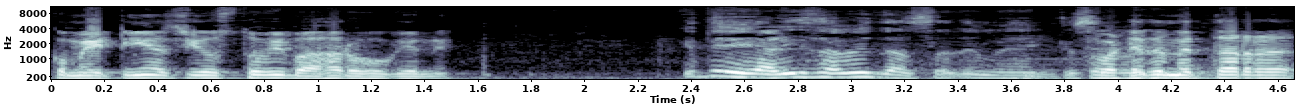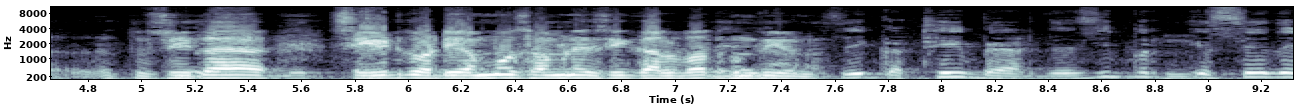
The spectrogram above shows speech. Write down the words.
ਕਮੇਟੀਆਂ ਸੀ ਉਸ ਤੋਂ ਵੀ ਬਾਹਰ ਹੋ ਗਏ ਨੇ। ਕਿਤੇ ਆਲੀ ਸਾਹਿਬ ਹੀ ਦੱਸ ਸਕਦੇ ਮੈਂ ਕਿਸੇ ਤੁਹਾਡੇ ਤਾਂ ਮਿੱਤਰ ਤੁਸੀਂ ਤਾਂ ਸੀਟ ਤੁਹਾਡੀ ਅੰਮੋ ਸਾਹਮਣੇ ਸੀ ਗੱਲਬਾਤ ਹੁੰਦੀ ਹੁਣ। ਅਸੀਂ ਇਕੱਠੇ ਹੀ ਬੈਠਦੇ ਸੀ ਪਰ ਕਿਸੇ ਦੇ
